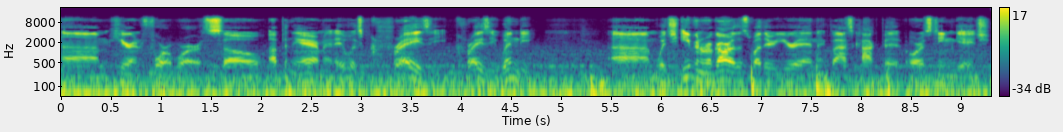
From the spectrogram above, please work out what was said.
um, here in Fort Worth. So up in the air, man, it was crazy, crazy windy. Um, which even regardless whether you're in a glass cockpit or a steam gauge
